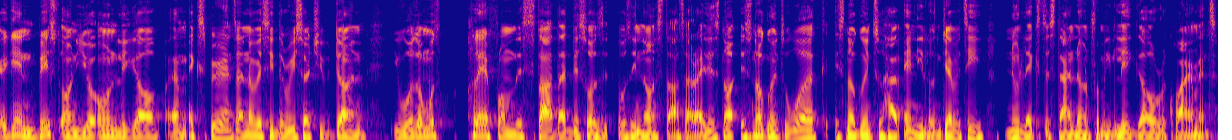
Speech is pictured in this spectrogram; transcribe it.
again based on your own legal um, experience and obviously the research you've done, it was almost clear from the start that this was was a non-starter, right? It's not it's not going to work. It's not going to have any longevity, no legs to stand on from a legal requirement.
